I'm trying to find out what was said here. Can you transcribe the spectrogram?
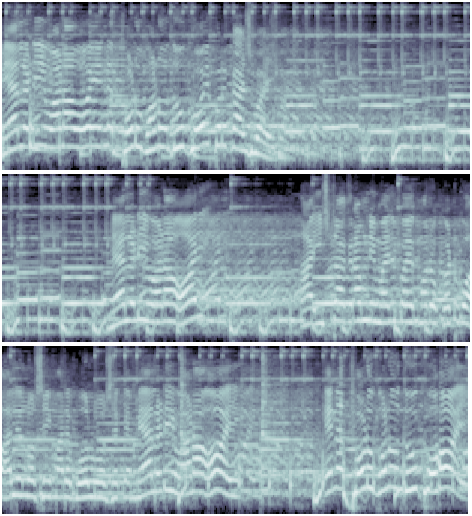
મેલડી વાળા હોય ને થોડું ઘણું દુઃખ હોય પ્રકાશભાઈ. મેલડી વાળા હોય, આ ઇન્સ્ટાગ્રામની મારી પાસે મારો કટકો હાલેલો છે મારે બોલવો છે કે મેલડી વાળા હોય, એને થોડું ઘણું દુઃખ હોય.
